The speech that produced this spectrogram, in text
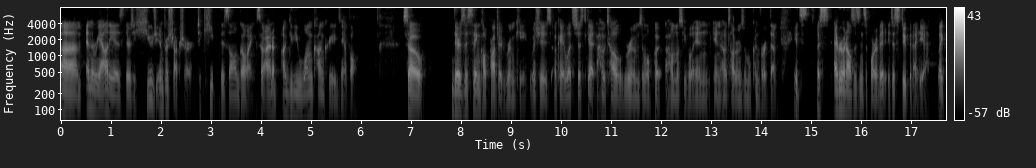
Um, and the reality is, there's a huge infrastructure to keep this all going. So i will give you one concrete example. So there's this thing called Project Roomkey, which is okay. Let's just get hotel rooms and we'll put homeless people in in hotel rooms and we'll convert them. It's a, everyone else is in support of it. It's a stupid idea. Like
